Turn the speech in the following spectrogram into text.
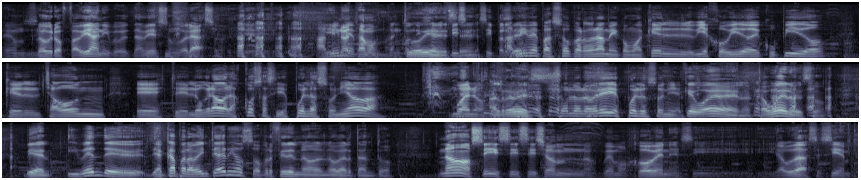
Eh, Un logro Fabiani, porque también es un golazo. Eh, A y mí no me- estamos tan bien condiciones físicas. ¿eh? Sí, A mí me pasó, perdóname, como aquel viejo video de Cupido, que el chabón este, lograba las cosas y después las soñaba. Bueno, Al revés. yo lo logré y después lo soñé. Qué bueno, está bueno eso. Bien, ¿y ven de, de acá para 20 años o prefieren no, no ver tanto? No, sí, sí, sí, yo nos vemos jóvenes y, y audaces siempre.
